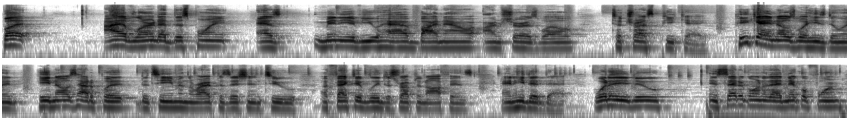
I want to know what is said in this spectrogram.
but I have learned at this point as many of you have by now, I'm sure as well, to trust PK. PK knows what he's doing. He knows how to put the team in the right position to effectively disrupt an offense, and he did that. What did he do? Instead of going to that nickel form,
